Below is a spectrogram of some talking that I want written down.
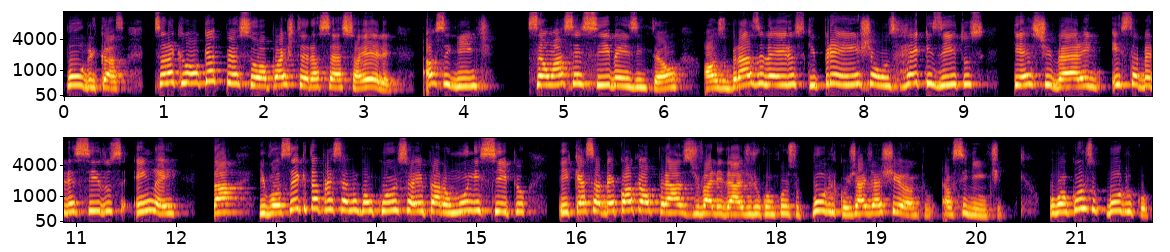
públicas, será que qualquer pessoa pode ter acesso a ele? É o seguinte, são acessíveis então aos brasileiros que preencham os requisitos que estiverem estabelecidos em lei tá? E você que está prestando um concurso aí para o um município e quer saber qual que é o prazo de validade do concurso público, já já adianto, é o seguinte, o concurso público,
